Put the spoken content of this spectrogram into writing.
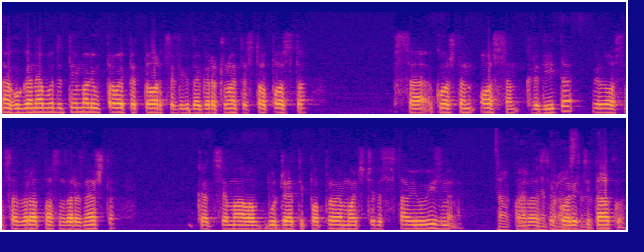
ako ga ne budete imali u prvoj petorci ili da ga računate 100%, sa, košta 8 kredita, ili 8 sad verovatno 8 zarez nešto, kad se malo budžeti poprave, moći će da se stavi u izmene, tako, ako da ne se koristi tako.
